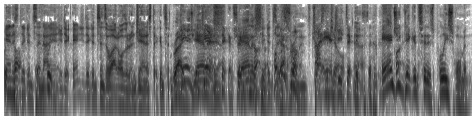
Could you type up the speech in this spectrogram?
Janice Dickinson, if not we- Angie Dick. Angie Dickinson's a lot older than Janice Dickinson. Right, Jan- Janice, Janice Dickinson. Janice Dickinson yeah. is from Not Angie Kill. Dickinson. Angie Dickinson is policewoman.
